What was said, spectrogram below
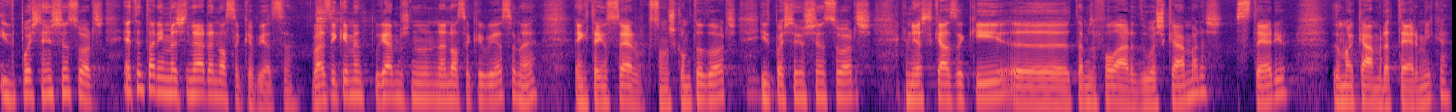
E depois tem os sensores. É tentar imaginar a nossa cabeça. Basicamente, pegamos no, na nossa cabeça, né, em que tem o cérebro, que são os computadores, e depois tem os sensores, que neste caso aqui uh, estamos a falar de duas câmaras, estéreo, de uma câmara térmica.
